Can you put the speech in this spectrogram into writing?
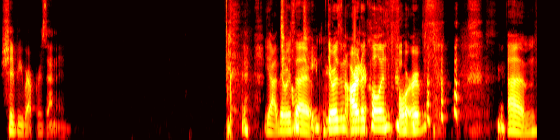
should be represented. yeah, there was a there was an article in Forbes. um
